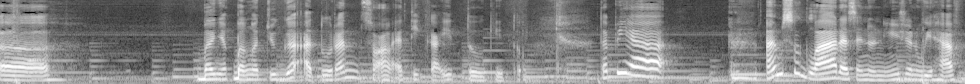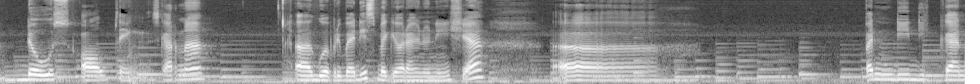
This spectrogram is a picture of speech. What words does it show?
uh, banyak banget juga aturan soal etika itu gitu. Tapi ya I'm so glad as Indonesian we have those all things karena uh, gue pribadi sebagai orang Indonesia uh, pendidikan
